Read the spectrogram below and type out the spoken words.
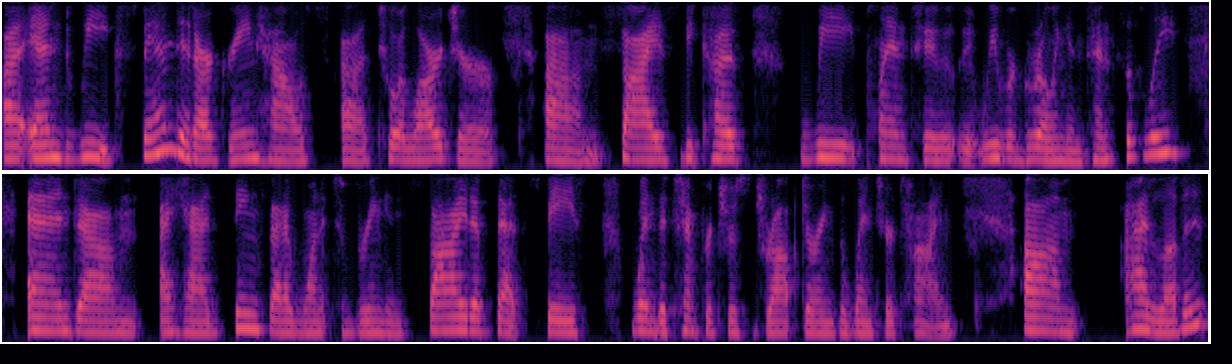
Uh, and we expanded our greenhouse uh, to a larger um, size because we plan to, we were growing intensively. And um, I had things that I wanted to bring inside of that space when the temperatures drop during the winter time. Um, I love it.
